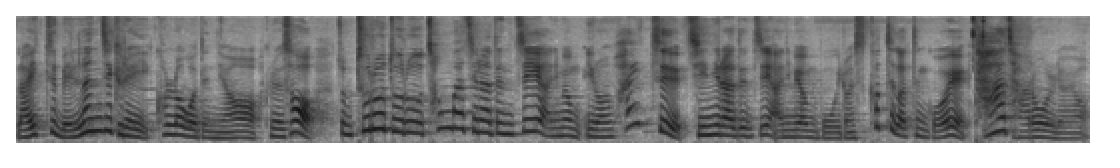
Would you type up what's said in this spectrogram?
light melange grey 컬러거든요. 그래서 좀 두루두루 청바지라든지 아니면 이런 화이트 진이라든지 아니면 뭐 이런 스커트 같은 거에 다 잘 어울려요.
